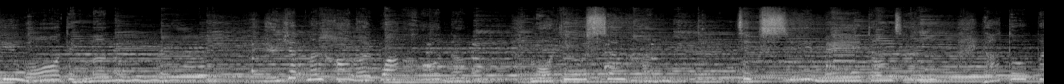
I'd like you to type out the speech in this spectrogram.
于我的吻。如一吻下来或可能磨掉伤痕，即使未当真，也都不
